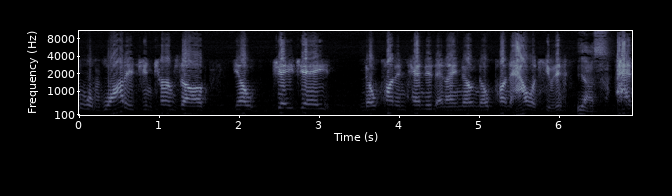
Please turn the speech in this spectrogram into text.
more wattage in terms of you know JJ, no pun intended, and I know no pun allocated yes, at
